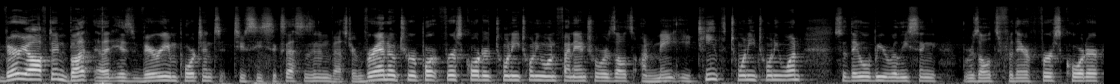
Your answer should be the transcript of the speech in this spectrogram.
very often, but it is very important to see success as an investor. And Verano to report first quarter 2021 financial results on May 18th, 2021. So they will be releasing results for their first quarter,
